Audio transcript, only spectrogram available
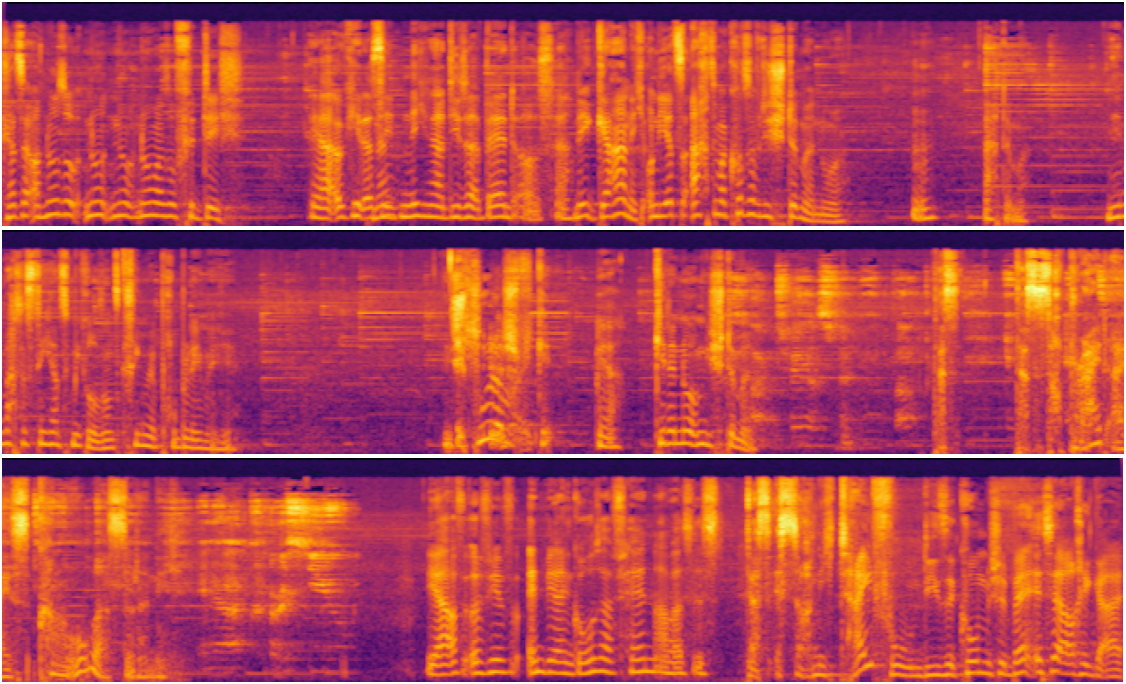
Kannst ja auch nur so, nur, nur, nur mal so für dich. Ja, okay, das Ne? sieht nicht nach dieser Band aus. Ja. Nee, gar nicht. Und jetzt achte mal kurz auf die Stimme nur. Hm. Achte mal. Nee, mach das nicht ans Mikro, sonst kriegen wir Probleme hier. Die Ich- Spur, ich- geht, ja. geht ja nur um die Stimme. Das, das ist doch Bright Eyes, Conor Oberst, oder nicht? Ja, auf, auf jeden Fall entweder ein großer Fan, aber es ist. Das ist doch nicht Typhoon, diese komische Band. Ist ja auch egal.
